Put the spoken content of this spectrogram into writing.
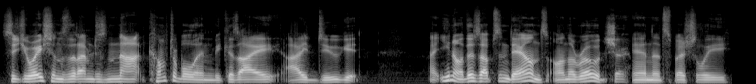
situations that I'm just not comfortable in because I I do get I- you know there's ups and downs on the road Sure. and especially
